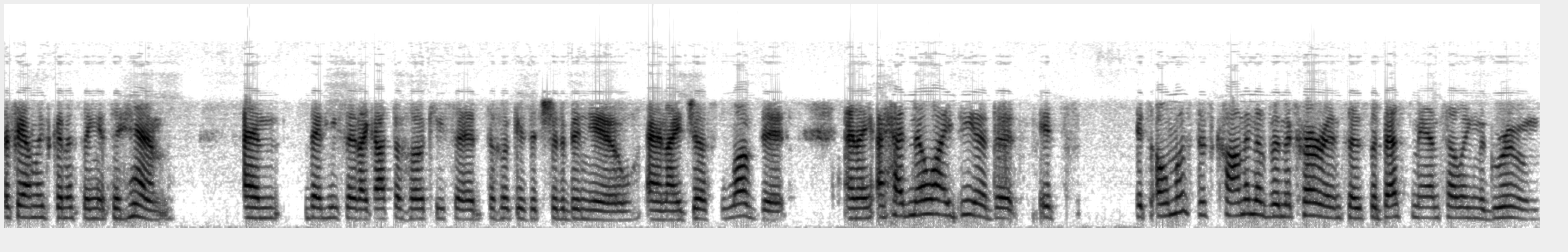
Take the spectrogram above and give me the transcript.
The family's going to sing it to him. And then he said, I got the hook. He said, the hook is It Should Have Been You. And I just loved it. And I, I had no idea that it's it's almost as common of an occurrence as the best man telling the groom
